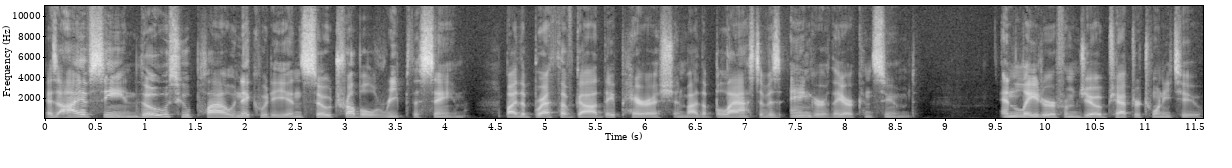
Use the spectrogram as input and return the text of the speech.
As I have seen, those who plow iniquity and sow trouble reap the same. By the breath of God they perish, and by the blast of his anger they are consumed and later from Job chapter 22.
